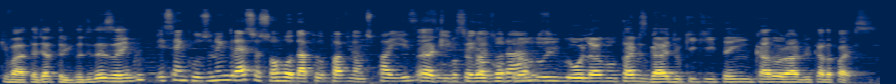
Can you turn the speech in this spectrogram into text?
que vai até dia 30 de dezembro. Esse é incluso no ingresso, é só rodar pelo pavilhão dos países. É, que e você vai encontrando horários. e olhar no Times Guide o que, que tem em cada horário de cada país.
